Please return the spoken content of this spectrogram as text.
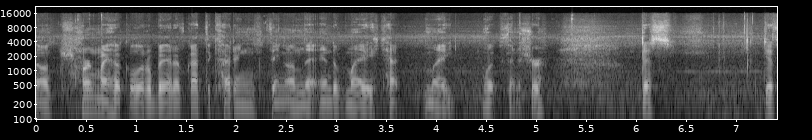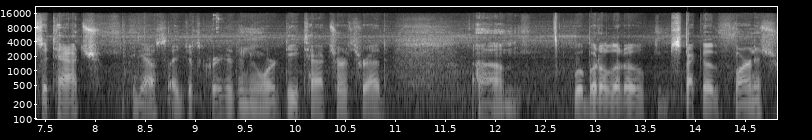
I'll turn my hook a little bit. I've got the cutting thing on the end of my my whip finisher. This disattach, I guess. I just created a new word, detach our thread. Um, we'll put a little speck of varnish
